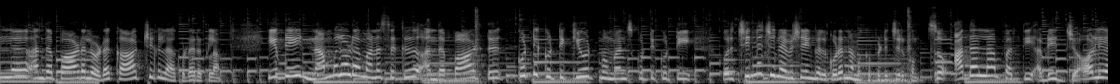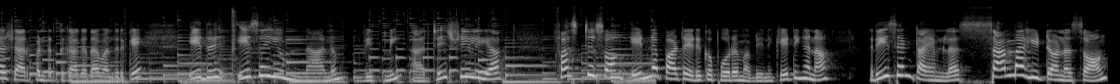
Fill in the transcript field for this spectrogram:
இல்லை அந்த பாடலோட காட்சிகளாக கூட இருக்கலாம். இப்படி நம்மளோட மனசுக்கு அந்த பாட்டு குட்டி குட்டி கியூட் மூமெண்ட்ஸ் குட்டி குட்டி ஒரு சின்ன சின்ன விஷயங்கள் கூட நமக்கு பிடிச்சிருக்கும். ஸோ அதெல்லாம் பற்றி அப்படியே ஜாலியாக ஷேர் பண்ணுறதுக்காக தான் வந்திருக்கேன். இது இசையும் நானும் with me Ajay Sreeliya. First song என்ன பாட்டை எடுக்க போகிறோம் அப்படின்னு கேட்டிங்கன்னா ரீசெண்ட் டைம்ல செம்ம ஹிட் ஆன சாங்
